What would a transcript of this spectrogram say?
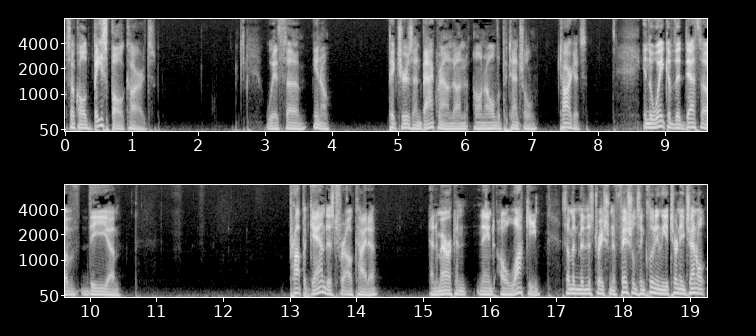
so-called baseball cards with, uh, you know, pictures and background on, on all the potential targets. In the wake of the death of the uh, propagandist for Al Qaeda, an American named Awlaki, some administration officials, including the Attorney General,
